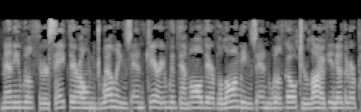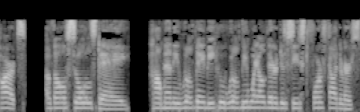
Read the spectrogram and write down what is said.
Many will forsake their own dwellings and carry with them all their belongings and will go to live in other parts of All Souls Day. How many will they be who will bewail their deceased forefathers,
